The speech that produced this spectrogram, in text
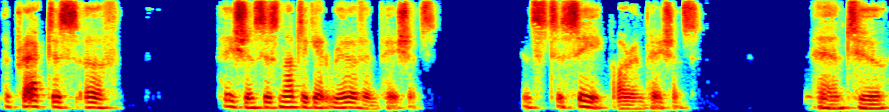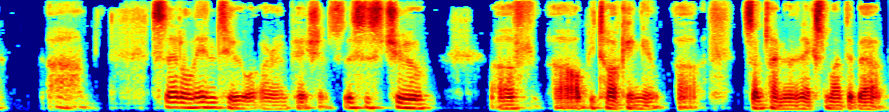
the practice of patience is not to get rid of impatience. It's to see our impatience and to um, settle into our impatience. This is true of, uh, I'll be talking uh, sometime in the next month about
